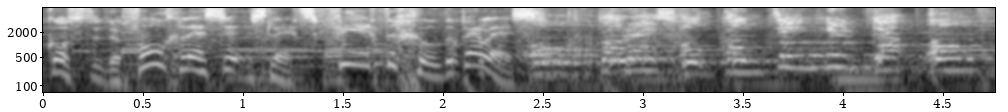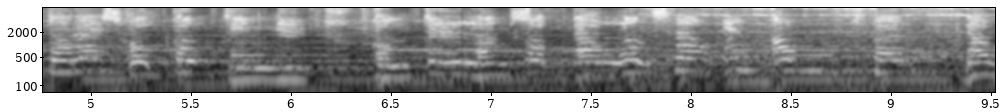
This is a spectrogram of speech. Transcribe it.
kosten de volglessen slechts 40 gulden per les. Autorijschool continu. Ja, autorijschool continu. Komt u langs of bel ons snel in Amsterdam.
